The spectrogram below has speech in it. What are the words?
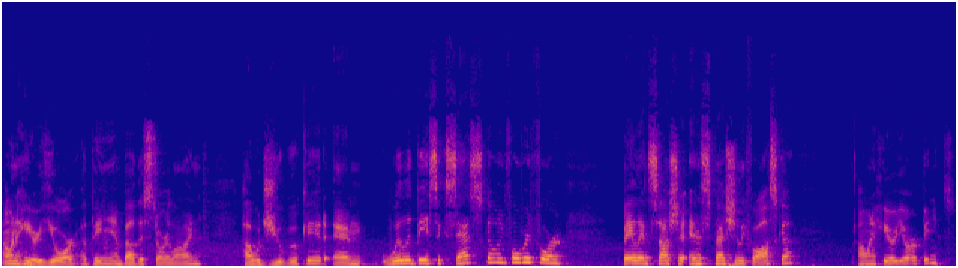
I want to hear your opinion about this storyline. How would you book it, and will it be a success going forward for Bayley and Sasha, and especially for Asuka? I want to hear your opinions.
